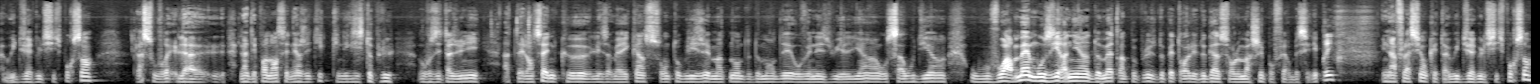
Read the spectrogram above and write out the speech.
à 8,6%, l'indépendance énergétique qui n'existe plus aux États-Unis à telle enseigne que les Américains sont obligés maintenant de demander aux Vénézuéliens, aux Saoudiens, ou voire même aux Iraniens de mettre un peu plus de pétrole et de gaz sur le marché pour faire baisser les prix. Une inflation qui est à 8,6%.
